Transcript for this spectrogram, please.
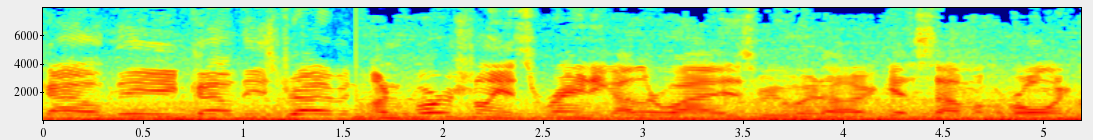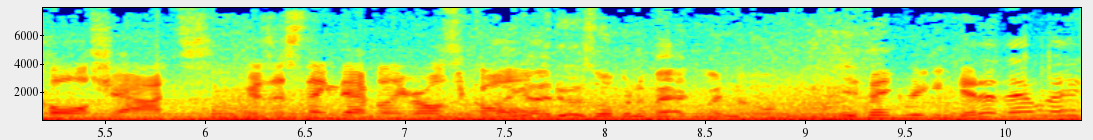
Kyle D. Kyle D's driving. Unfortunately, it's raining. Otherwise, we would uh, get some rolling coal shots because this thing definitely rolls the coal. All you gotta do is open the back window. You think we can get it that way?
